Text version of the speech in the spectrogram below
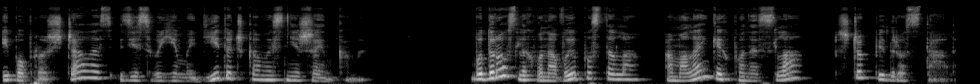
і попрощалась зі своїми діточками-сніжинками бо дорослих вона випустила, а маленьких понесла, щоб підростали.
